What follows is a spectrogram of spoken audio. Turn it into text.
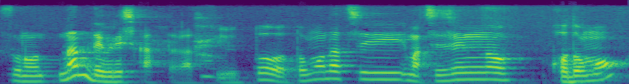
その、なんで嬉しかったかっていうと、友達、まあ、知人の子供、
